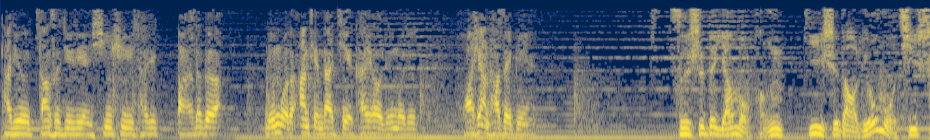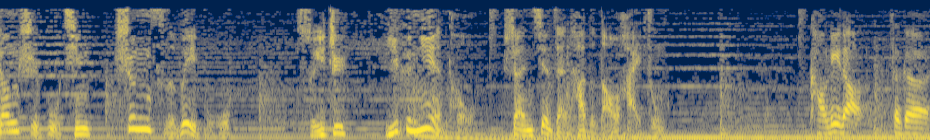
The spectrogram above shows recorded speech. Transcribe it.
他就当时就有点心虚，他就把那个刘某的安全带解开以后，刘某就滑向他这边。此时的杨某鹏意识到刘某其伤势不轻，生死未卜，随之一个念头闪现在他的脑海中，考虑到这个。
